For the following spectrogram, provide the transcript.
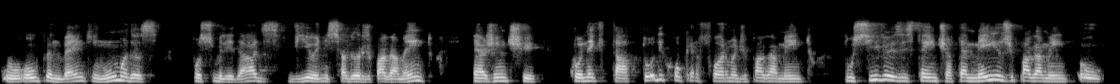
O Open Banking, uma das possibilidades via o iniciador de pagamento, é a gente conectar toda e qualquer forma de pagamento possível existente, até meios de pagamento ou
